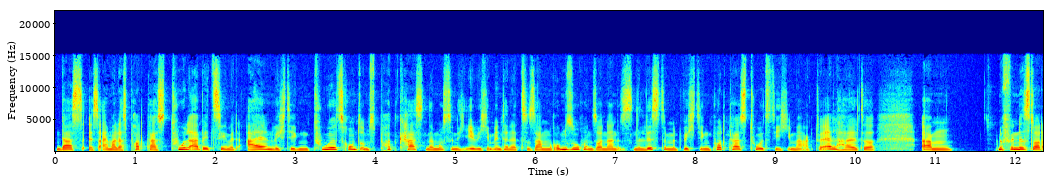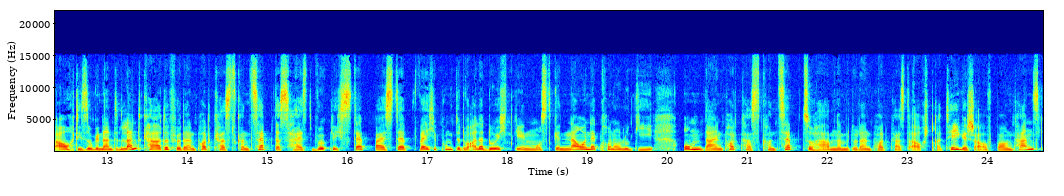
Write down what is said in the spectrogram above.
Das ist einmal das Podcast-Tool ABC mit allen wichtigen Tools rund ums Podcasten. Da musst du nicht ewig im Internet zusammen rumsuchen, sondern es ist eine Liste mit wichtigen Podcast-Tools, die ich immer aktuell halte. Ähm, Du findest dort auch die sogenannte Landkarte für dein Podcast-Konzept. Das heißt wirklich Step by Step, welche Punkte du alle durchgehen musst, genau in der Chronologie, um dein Podcast-Konzept zu haben, damit du deinen Podcast auch strategisch aufbauen kannst.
